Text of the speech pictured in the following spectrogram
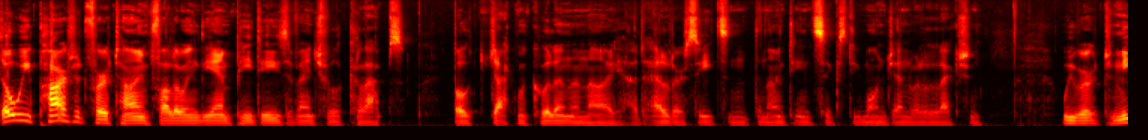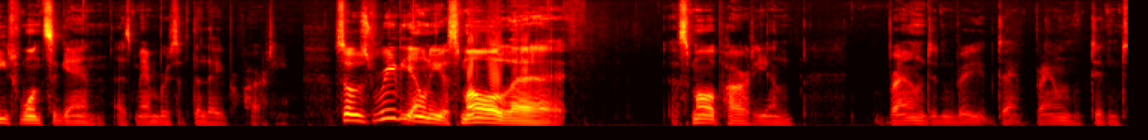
Though we parted for a time following the NPD's eventual collapse, both Jack McQuillan and I had held our seats in the 1961 general election. We were to meet once again as members of the Labour Party. So it was really only a small, uh, a small party, and Browne didn't really, Browne didn't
